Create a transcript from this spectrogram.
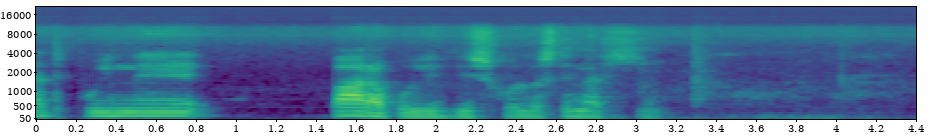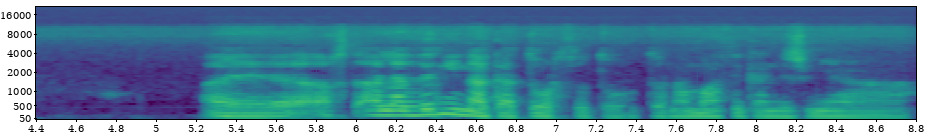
κάτι που είναι πάρα πολύ δύσκολο στην αρχή. Ε, αλλά δεν είναι ακατόρθωτο το να μάθει κανείς μια,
